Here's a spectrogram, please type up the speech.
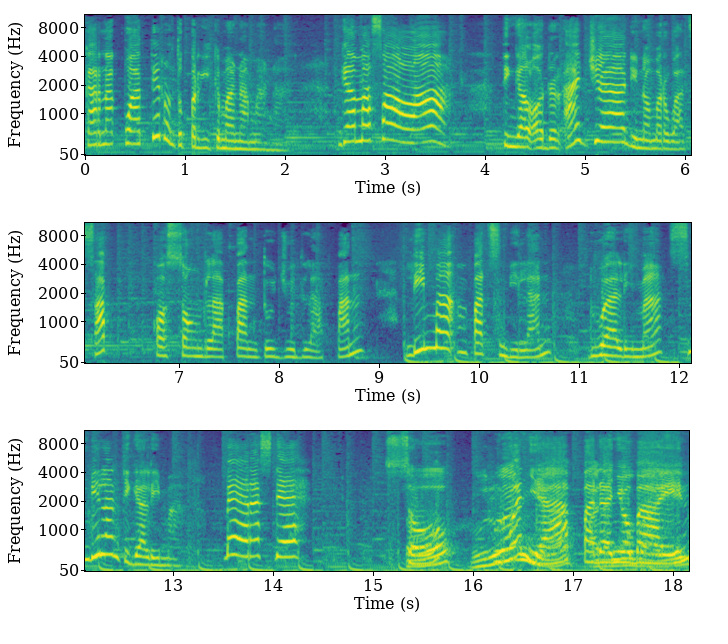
karena khawatir untuk pergi ke mana-mana. Gak masalah, tinggal order aja di nomor WhatsApp 0878 549 25935. Beres deh. So, buruan ya pada nyobain,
